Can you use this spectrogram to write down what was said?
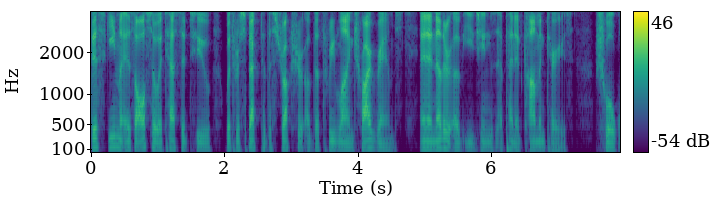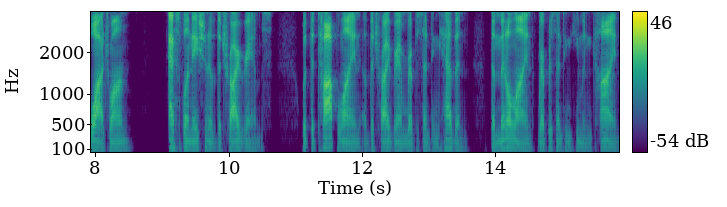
This schema is also attested to with respect to the structure of the three line trigrams and another of I Ching's appended commentaries, Shuo Gua Zhuan, explanation of the trigrams, with the top line of the trigram representing heaven, the middle line representing humankind,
